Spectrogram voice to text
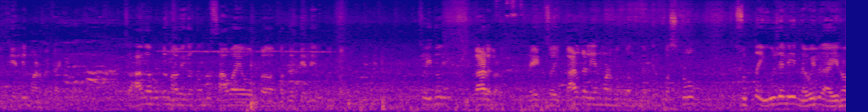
ರೀತಿಯಲ್ಲಿ ಮಾಡಬೇಕಾಗಿದೆ. ಸೊ ಹಾಗಾಗ್ಬಿಟ್ಟು ನಾವೀಗ ಒಂದು ಸಾವಯವ ಪದ್ಧತಿಯಲ್ಲಿ ಇವತ್ತು ತಗೊಂಡಿದ್ದೀವಿ. ಸೊ ಇದು ಕಾಳುಗಳು ರೈಟ್ ಸೊ ಈ ಕಾಳುಗಳು ಏನು ಮಾಡಬೇಕು ಅಂತ ಹೇಳಿದ್ರೆ ಫಸ್ಟು ಸುತ್ತ ಯೂಶಲಿ ನವಿಲು ಏನೋ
